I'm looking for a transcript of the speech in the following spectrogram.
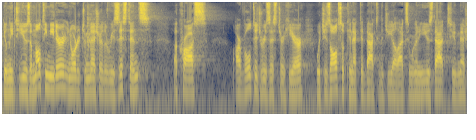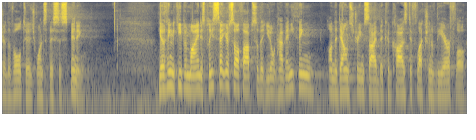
You'll need to use a multimeter in order to measure the resistance across our voltage resistor here, which is also connected back to the GLX, and we're going to use that to measure the voltage once this is spinning. The other thing to keep in mind is please set yourself up so that you don't have anything on the downstream side that could cause deflection of the airflow.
